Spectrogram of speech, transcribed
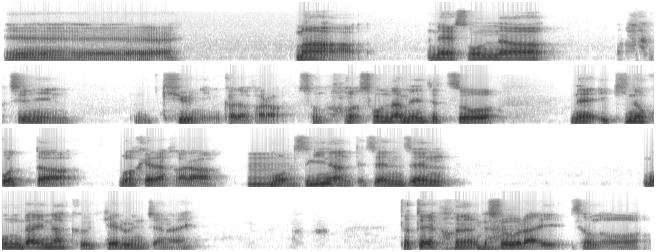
えー、まあねそんな8人9人かだからそのそんな面接をね生き残ったわけだから、うん。もう次なんて全然問題なくいけるんじゃない？例えばなんか将来その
